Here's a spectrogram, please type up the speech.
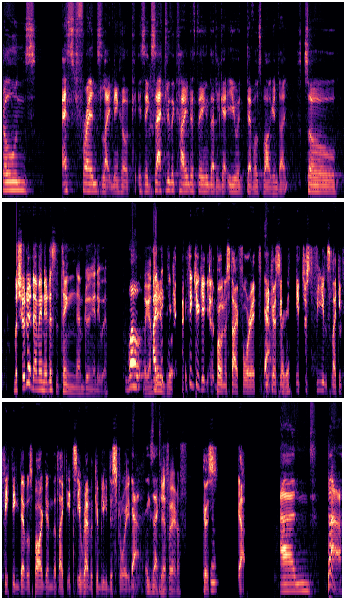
Joan's best friend's lightning hook is exactly the kind of thing that'll get you a devil's bargain die. So But should it? I mean, it is the thing I'm doing anyway. well, Like I'm I think, blow- you can, I think you can get a bonus die for it Yeah, because it, okay. it just feels like a fitting devil's bargain that like it's irrevocably destroyed. yeah, exactly. Yeah, fair enough. Because yeah. And yeah.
